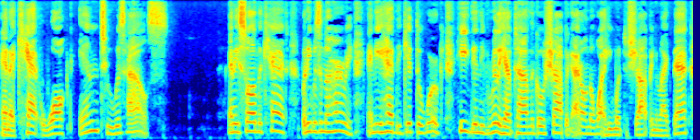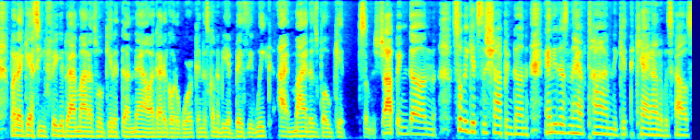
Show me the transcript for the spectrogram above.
and a cat walked into his house. And he saw the cat, but he was in a hurry and he had to get to work. He didn't even really have time to go shopping. I don't know why he went to shopping like that, but I guess he figured I might as well get it done now. I got to go to work and it's going to be a busy week. I might as well get some shopping done. So he gets the shopping done and he doesn't have time to get the cat out of his house.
